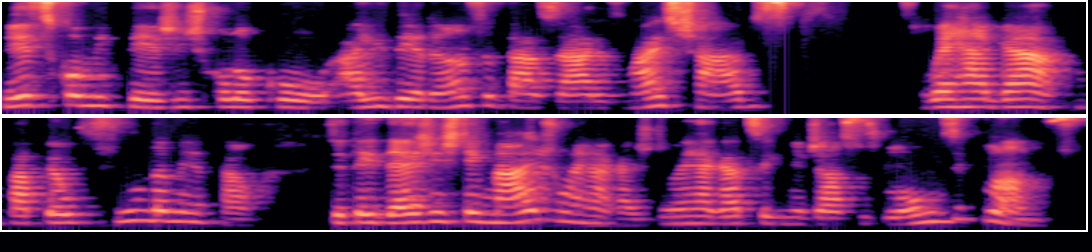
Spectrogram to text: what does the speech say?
Nesse comitê, a gente colocou a liderança das áreas mais chaves, o RH, um papel fundamental. Você tem ideia, a gente tem mais de um RH, a gente tem um RH de segmento de aços longos e planos.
